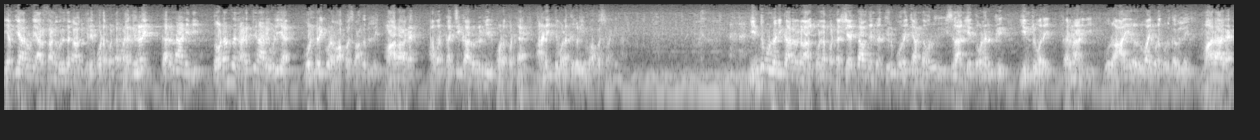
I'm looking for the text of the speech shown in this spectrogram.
எம்ஜிஆருடைய அரசாங்கம் இருந்த காலத்திலே போடப்பட்ட வழக்குகளை கருணாநிதி தொடர்ந்து நடத்தினாரே ஒழிய ஒன்றை கூட வாபஸ் வாங்கவில்லை. மாறாக அவர் கட்சிக்காரர்கள் மீது போடப்பட்ட அனைத்து வழக்குகளையும் வாபஸ் வாங்கினார். இந்து முன்னணிக்காரர்களால் கொல்லப்பட்ட ஷேக்தாவத் என்ற திருப்பூரை சார்ந்த ஒரு இஸ்லாமிய தோழருக்கு இன்று வரை கருணாநிதி ஒரு ஆயிரம் ரூபாய் கூட கொடுக்கவில்லை. மாறாக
